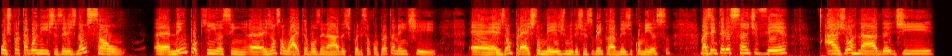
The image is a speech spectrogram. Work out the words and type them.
os protagonistas, eles não são é, nem um pouquinho assim, é, eles não são likeables nem nada, tipo, eles são completamente. É, eles não prestam mesmo, e deixam isso bem claro desde o começo. Mas é interessante ver a jornada de,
